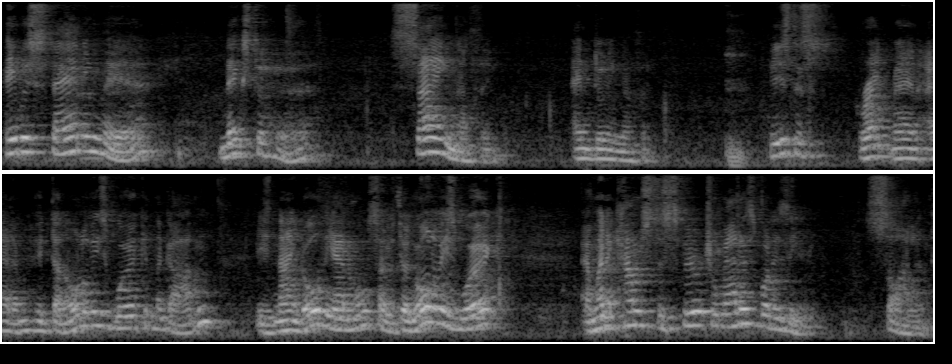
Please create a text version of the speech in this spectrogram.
He was standing there next to her, saying nothing and doing nothing. Here's this great man Adam, who'd done all of his work in the garden. He's named all the animals, so he's doing all of his work. And when it comes to spiritual matters, what is he? Silent.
